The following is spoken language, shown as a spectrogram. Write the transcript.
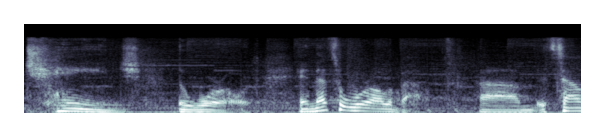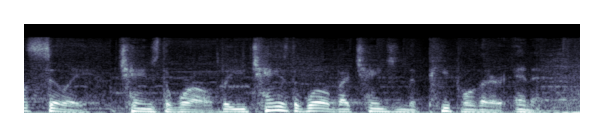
change the world. And that's what we're all about. Um, it sounds silly, change the world, but you change the world by changing the people that are in it.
